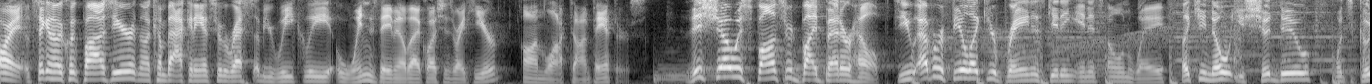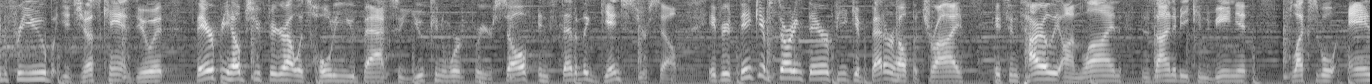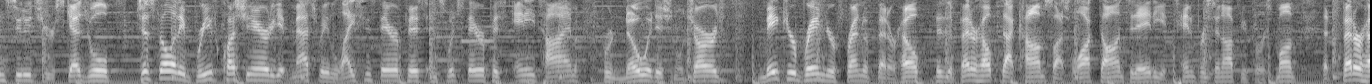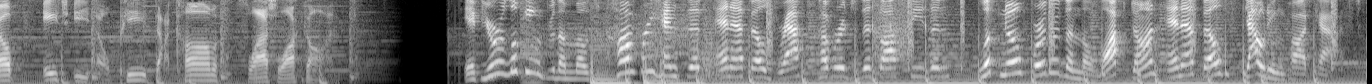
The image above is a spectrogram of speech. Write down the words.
All right, let's take another quick pause here, and then I'll come back and answer the rest of your weekly Wednesday mailbag questions right here on Locked On Panthers. This show is sponsored by BetterHelp. Do you ever feel like your brain is getting in its own way? Like you know what you should do, what's good for you, but you just can't do it? Therapy helps you figure out what's holding you back so you can work for yourself instead of against yourself. If you're thinking of starting therapy, give BetterHelp a try. It's entirely online, designed to be convenient, flexible, and suited to your schedule. Just fill out a brief questionnaire to get matched with a licensed therapist and switch therapists anytime for no additional charge. Make your brain your friend with BetterHelp. Visit betterhelp.com slash locked on today to get 10% off your first month. That's betterhelp, H-E-L-P dot com slash locked on. If you're looking for the most comprehensive NFL draft coverage this offseason, look no further than the Locked On NFL Scouting Podcast.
